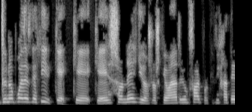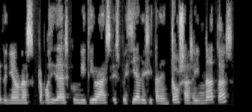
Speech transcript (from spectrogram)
tú no puedes decir que, que, son ellos los que van a triunfar porque fíjate, tenían unas capacidades cognitivas especiales y talentosas e innatas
